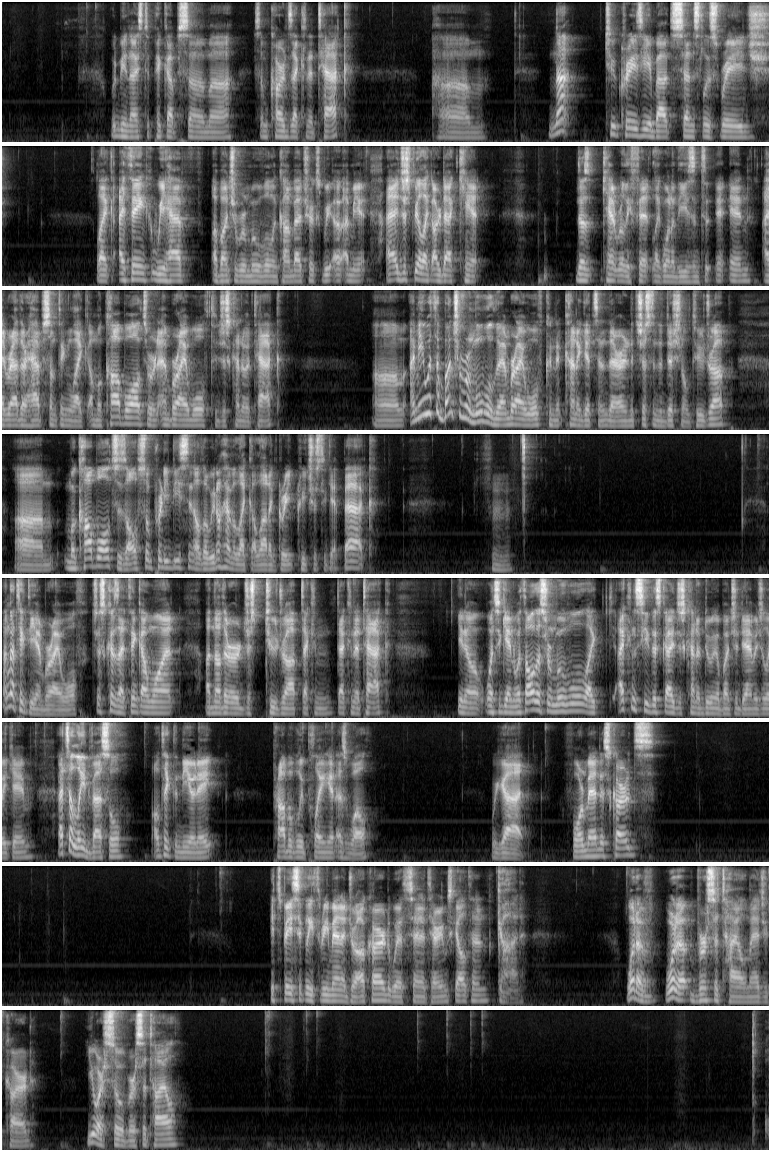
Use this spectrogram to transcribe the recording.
would be nice to pick up some uh, some cards that can attack. Um, not too crazy about senseless rage. Like I think we have a bunch of removal and combat tricks. We, I mean, I just feel like our deck can't does can't really fit like one of these into in. I'd rather have something like a Macabre Waltz or an Ember Eye Wolf to just kind of attack. Um, I mean, with a bunch of removal, the Ember Eye Wolf can, kind of gets in there, and it's just an additional two drop. Um, Macabre Waltz is also pretty decent, although we don't have like a lot of great creatures to get back. Hmm. I'm gonna take the Ember Eye Wolf just because I think I want another just two drop that can that can attack. You know, once again with all this removal, like I can see this guy just kind of doing a bunch of damage late game. That's a late vessel. I'll take the Neonate, probably playing it as well. We got four Madness cards. It's basically three mana draw card with Sanitarium Skeleton. God. What a what a versatile magic card. You are so versatile.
